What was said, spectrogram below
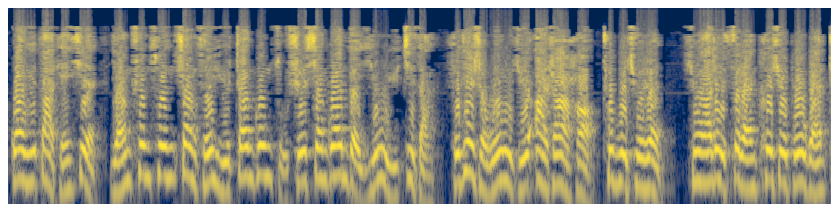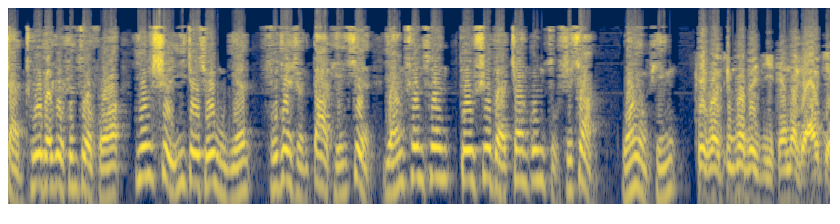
关于大田县阳春村尚存与张公祖师相关的遗物与记载，福建省文物局二十二号初步确认，匈牙利自然科学博物馆展出的肉身坐佛应是一九九五年福建省大田县阳春村丢失的张公祖师像。王永平，这个经过这几天的了解，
